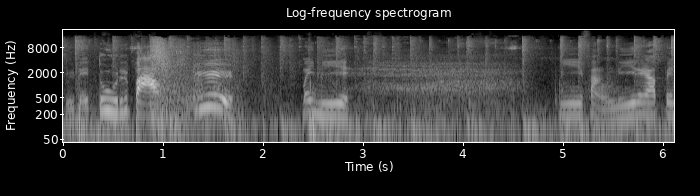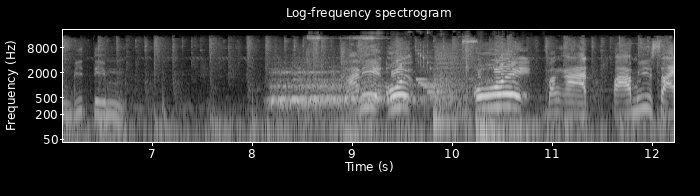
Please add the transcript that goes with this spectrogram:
อยู่ในตู้หรือเปล่าอือไม่มี มีฝั่งนี้นะครับเป็นพี่ติม มานี่ โอ้ย โอ้ย บังอาจปามีดใส่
